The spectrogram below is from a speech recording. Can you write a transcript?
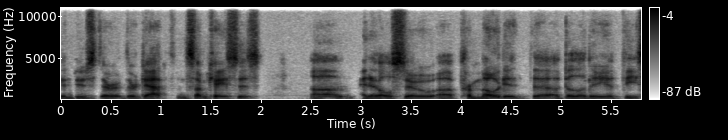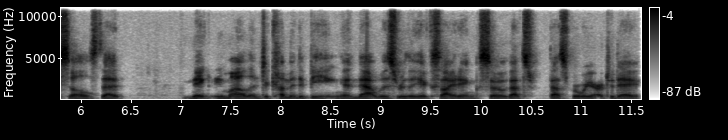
induced their, their death in some cases. Um, and it also uh, promoted the ability of these cells that make new myelin to come into being. And that was really exciting. So that's that's where we are today.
